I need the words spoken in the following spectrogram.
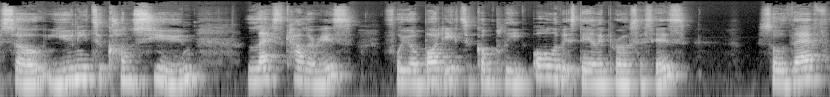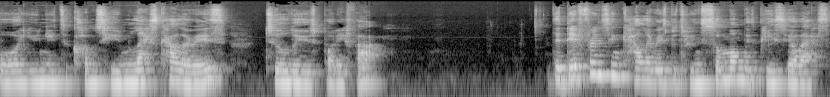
So you need to consume less calories for your body to complete all of its daily processes. So therefore, you need to consume less calories to lose body fat. The difference in calories between someone with PCOS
